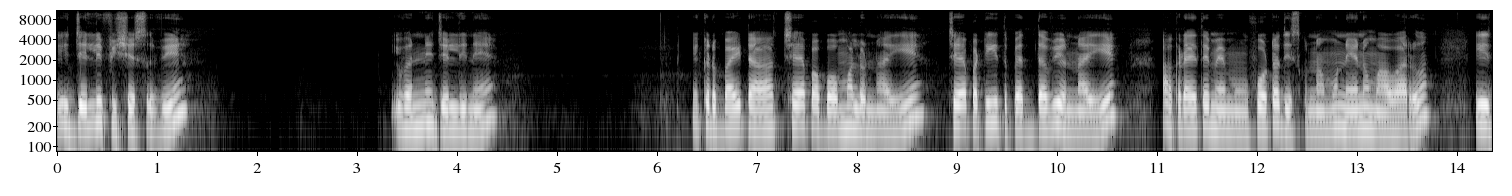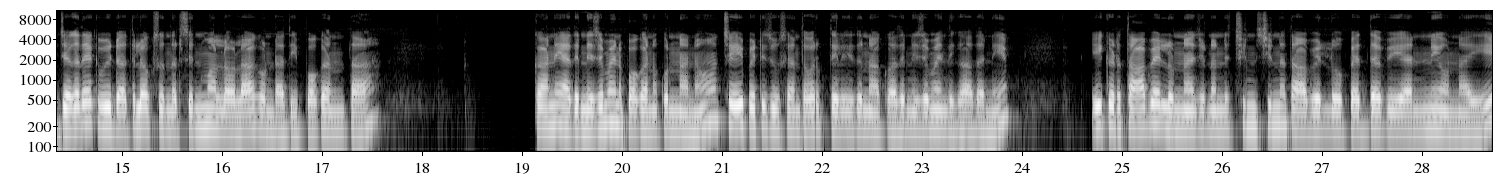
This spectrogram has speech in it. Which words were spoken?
ఈ జెల్లీ ఫిషెస్ ఇవి. ఇవన్నీ జెల్లీనే. ఇక్కడ బయట చేప బొమ్మలు ఉన్నాయి చేప టీత్ పెద్దవి ఉన్నాయి. అక్కడైతే మేము ఫోటో తీసుకున్నాము నేను మా వారు. ఈ జగదేక వీడు అతిలోక సుందర్ సినిమాల్లో లాగా ఉండదు ఈ పొగ అంతా. కానీ అది నిజమైన పొగ అనుకున్నాను. చేయి పెట్టి చూసేంతవరకు తెలియదు నాకు అది నిజమైనది కాదని. ఇక్కడ తాబేళ్ళు ఉన్నాయి చూడండి చిన్న చిన్న తాబేళ్ళు పెద్దవి అన్నీ ఉన్నాయి.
